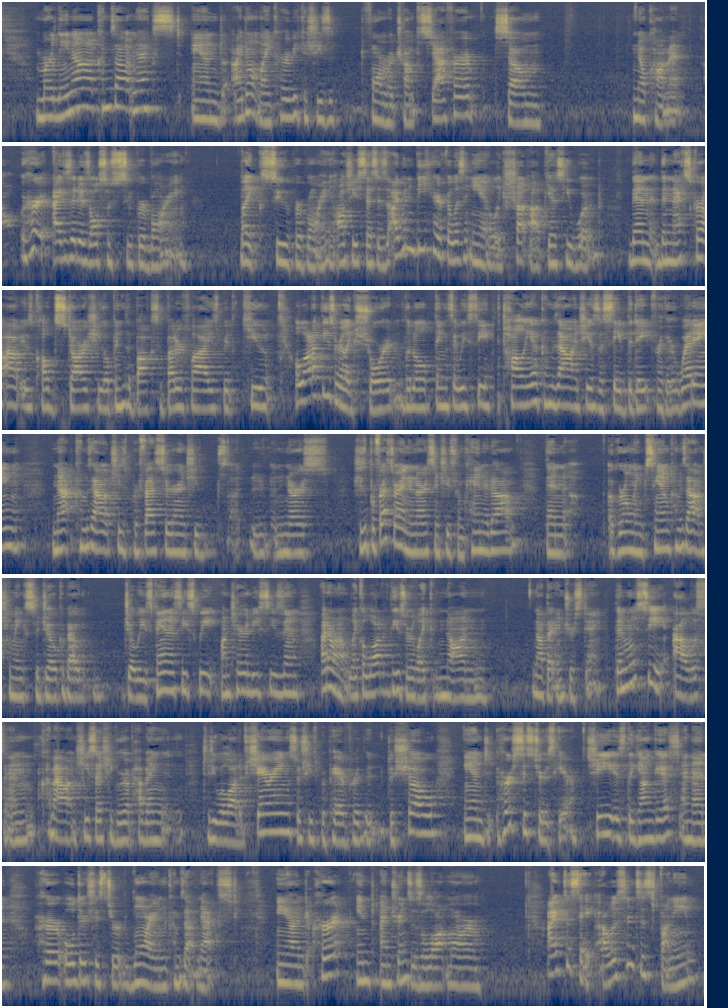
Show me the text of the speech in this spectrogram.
Marlena comes out next, and I don't like her because she's a former Trump staffer, so no comment. Her exit is also super boring. Like, super boring. All she says is, I wouldn't be here if it wasn't you. Like, shut up. Yes, you would. Then the next girl out is called Star. She opens a box of butterflies, really cute. A lot of these are like short little things that we see. Talia comes out and she has to save the date for their wedding. Nat comes out. She's a professor and she's a nurse. She's a professor and a nurse, and she's from Canada. Then a girl named Sam comes out and she makes a joke about Joey's fantasy suite on charity season. I don't know. Like a lot of these are like non not that interesting. Then we see Allison come out and she says she grew up having to do a lot of sharing, so she's prepared for the, the show. And her sister is here. She is the youngest, and then her older sister Lauren comes out next and her in- entrance is a lot more. I have to say, Allison's is funny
